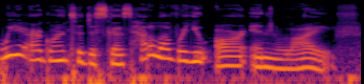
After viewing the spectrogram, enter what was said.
We are going to discuss how to love where you are in life.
